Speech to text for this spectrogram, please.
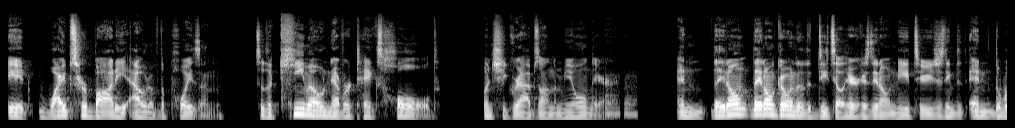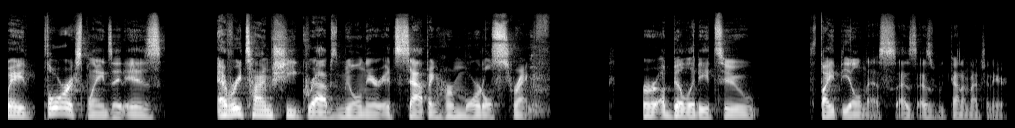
it wipes her body out of the poison, so the chemo never takes hold when she grabs on the Mjolnir. Mm-hmm. And they don't they don't go into the detail here because they don't need to. You just need to. And the way Thor explains it is every time she grabs Mjolnir, it's sapping her mortal strength, her ability to fight the illness, as as we kind of mentioned here.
